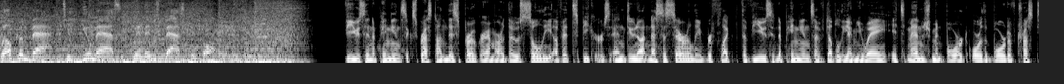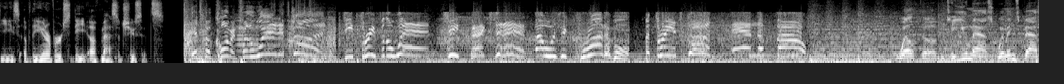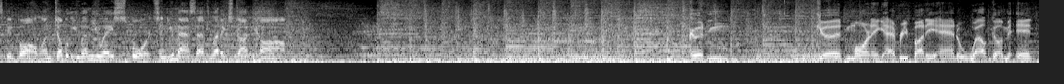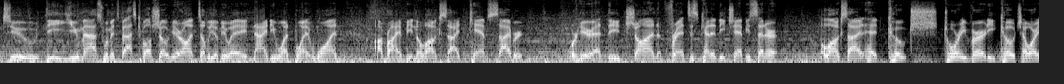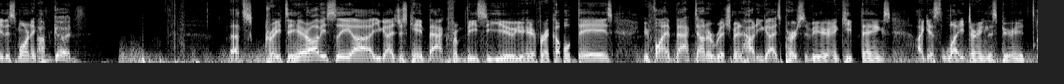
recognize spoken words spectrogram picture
Welcome back to UMass Women's Basketball. Views and opinions expressed on this program are those solely of its speakers and do not necessarily reflect the views and opinions of WMUA, its management board, or the Board of Trustees of the University of Massachusetts. It's McCormick for the win. It's good. Deep three for the win. She banks it in. That was incredible. The three, it's good. And the foul. Welcome to UMass Women's Basketball on WMUA Sports and UMassAthletics.com. Good, good morning, everybody, and welcome into the UMass Women's Basketball Show here on WMUA 91.1. I'm Ryan Beaton alongside Cam Seibert. We're here at the John Francis Kennedy Champion Center alongside head coach Tory Verdi. Coach, how are you this morning? I'm good. That's great to hear. Obviously, uh, you guys just came back from VCU. You're here for a couple days. You're flying back down to Richmond. How do you guys persevere and keep things, I guess, light during this period?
